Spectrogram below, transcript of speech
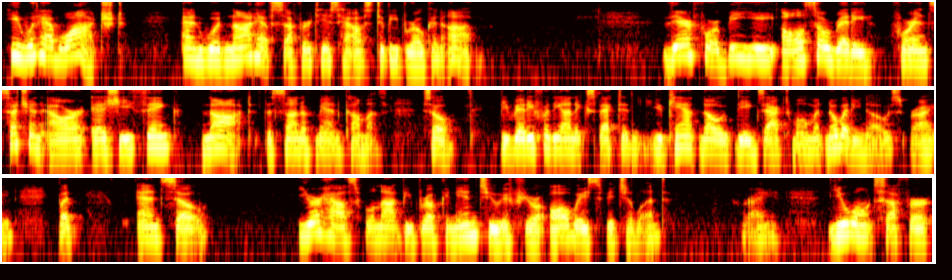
he would have watched and would not have suffered his house to be broken up. Therefore be ye also ready, for in such an hour as ye think not the Son of Man cometh. So be ready for the unexpected. You can't know the exact moment. Nobody knows, right? But, and so your house will not be broken into if you're always vigilant, right? You won't suffer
